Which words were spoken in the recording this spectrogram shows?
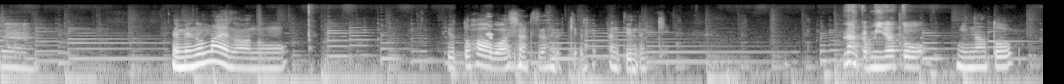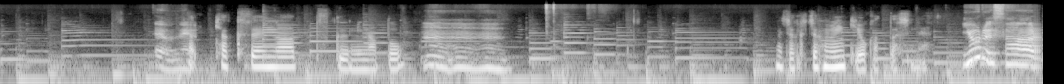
うん。で目の前のあのヨットハーバーじゃなくてなんだっけあれなんて言うんだっけなんか港港、だよね。客船がつく港？うんうんうん。めちゃくちゃ雰囲気良かったしね。夜さ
